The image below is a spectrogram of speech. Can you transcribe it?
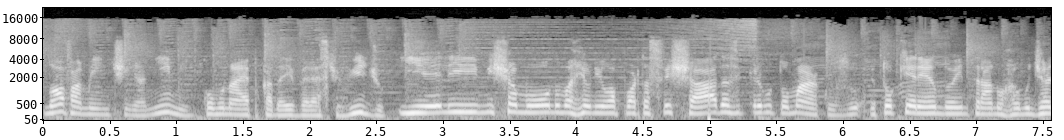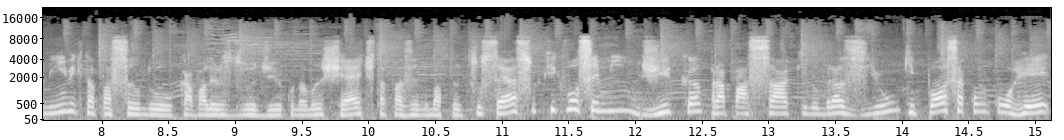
novamente em anime, como na época da Everest Video, e ele me chamou numa reunião a portas fechadas e perguntou: Marcos, eu tô querendo entrar no ramo de anime que tá passando Cavaleiros do Zodíaco na manchete, tá fazendo bastante sucesso. O que, que você me indica para passar aqui no Brasil que possa concorrer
